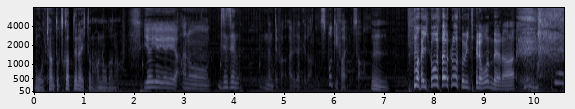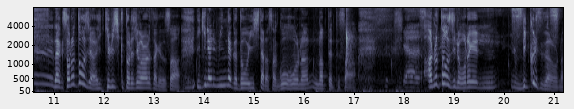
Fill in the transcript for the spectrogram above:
ーもうちゃんと使ってない人の反応だないやいやいやいやあのー全然なんていうかあれだけどあの Spotify のさうん。まあ、ヨーダウンロードみたいなもんだよな。なんかその当時は厳しく取り締まられてたけどさ、いきなりみんなが同意したらさ、合法ななっててさ、いやあの当時の俺、びっくりするだろうな。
